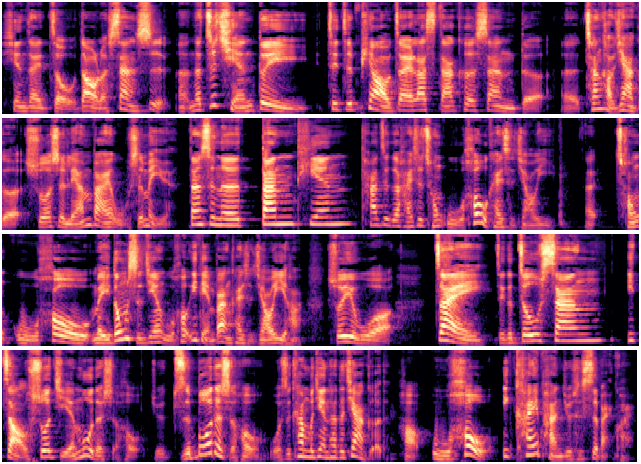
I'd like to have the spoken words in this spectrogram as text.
现在走到了上市。呃，那之前对。这支票在纳斯达克上的呃参考价格说是两百五十美元，但是呢，当天它这个还是从午后开始交易，呃，从午后美东时间午后一点半开始交易哈，所以我在这个周三一早说节目的时候，就直播的时候，我是看不见它的价格的。好，午后一开盘就是四百块。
